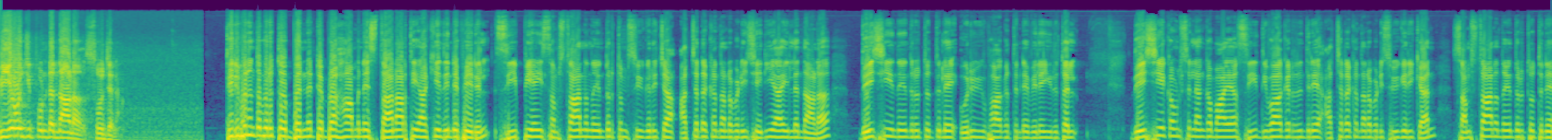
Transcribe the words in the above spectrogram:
വിയോജിപ്പുണ്ടെന്നാണ് സൂചന. തിരുവനന്തപുരത്ത് ബെന്നറ്റ് എബ്രഹാമിനെ സ്ഥാനാർത്ഥിയാക്കിയതിന്റെ പേരിൽ സി പി ഐ സംസ്ഥാന നേതൃത്വം സ്വീകരിച്ച അച്ചടക്ക നടപടി ശരിയായില്ലെന്നാണ് ദേശീയ നേതൃത്വത്തിലെ ഒരു വിഭാഗത്തിന്റെ വിലയിരുത്തൽ. ദേശീയ കൗൺസിൽ അംഗമായ സി ദിവാകരനെതിരെ അച്ചടക്ക നടപടി സ്വീകരിക്കാൻ സംസ്ഥാന നേതൃത്വത്തിന്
